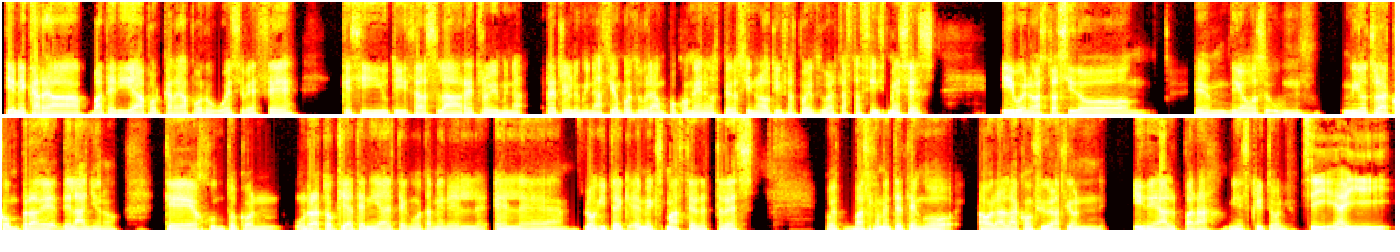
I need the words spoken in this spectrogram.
tiene carga batería por carga por USB-C, que si utilizas la retroiluminación pues dura un poco menos, pero si no la utilizas puedes durarte hasta seis meses. Y bueno, esto ha sido, em, digamos, mi otra compra del año, ¿no? Que junto con un rato que ya tenía, tengo también el, el eh, Logitech MX Master 3, pues básicamente tengo ahora la configuración ideal para mi escritorio. Sí, ahí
